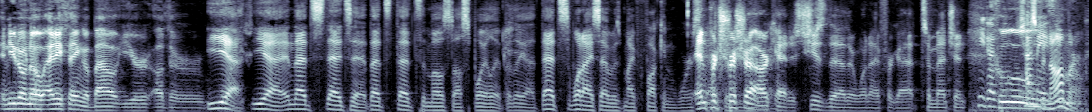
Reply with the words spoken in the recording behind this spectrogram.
And you don't know anything about your other. Yeah, yeah, and that's that's it. That's that's the most I'll spoil it, but yeah, that's what I said was my fucking worst. And Patricia movie. Arquette is she's the other one I forgot to mention. He does who amazing phenomenal. work.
